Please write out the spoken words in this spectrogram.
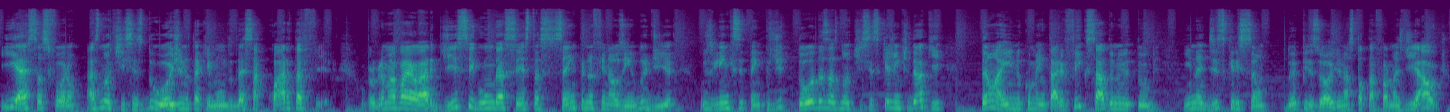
E essas foram as notícias do Hoje no Tecmundo dessa quarta-feira. O programa vai ao ar de segunda a sexta, sempre no finalzinho do dia. Os links e tempos de todas as notícias que a gente deu aqui estão aí no comentário fixado no YouTube e na descrição do episódio nas plataformas de áudio.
